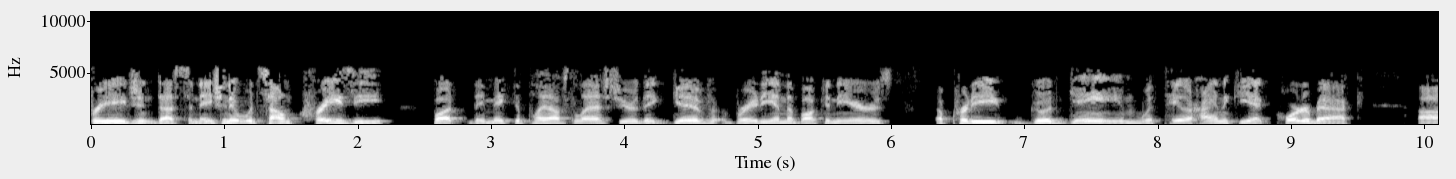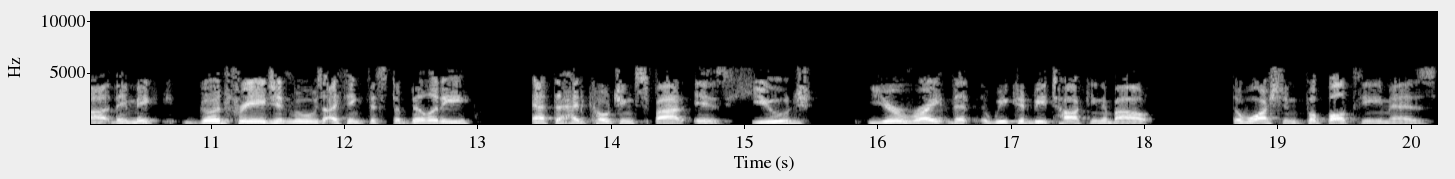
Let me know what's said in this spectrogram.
free agent destination, it would sound crazy, but they make the playoffs last year. They give Brady and the Buccaneers a pretty good game with Taylor Heinicke at quarterback. Uh, they make good free agent moves. I think the stability at the head coaching spot is huge. You're right that we could be talking about the Washington football team as,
